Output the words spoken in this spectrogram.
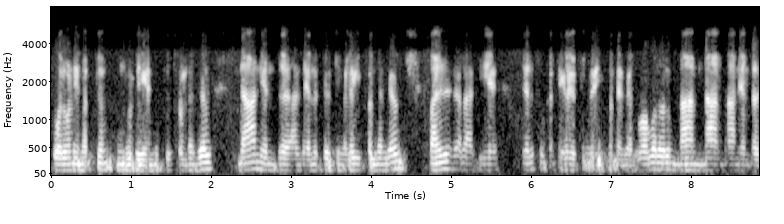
ஒருவனை மட்டும் உங்களுடைய எண்ணத்தில் சொல்லுங்கள். நான் என்ற அந்த எண்ணத்திற்கு விலகிக் கொள்ளுங்கள். மனிதர்களாகிய நெருப்பு கட்டைகளை விட்டு விலகிக் கொள்ளுங்கள். ஒவ்வொருவரும் நான் நான் நான் என்ற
